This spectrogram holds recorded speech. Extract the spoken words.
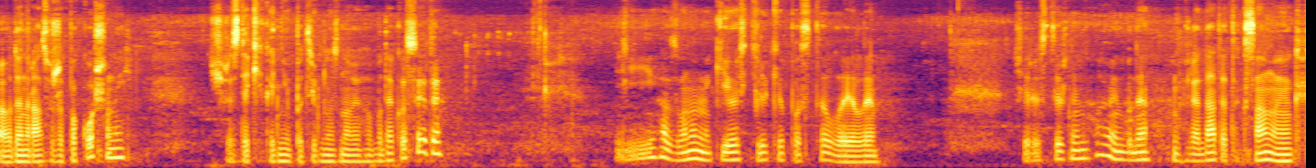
один раз вже покошений. Через декілька днів потрібно знову його буде косити. І газоном, який ось тільки постелили. Через тиждень-два він буде виглядати так само, як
